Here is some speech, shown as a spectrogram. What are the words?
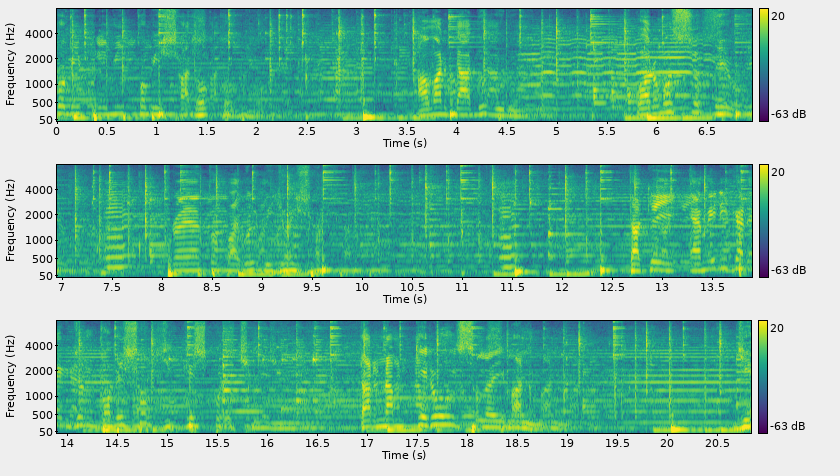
কবি প্রেমিক, কবি সাধক, কবি আমার দাদু গুরু, পরমশ্রদ্ধেয়, প্রয়াত পাগল বিজয় সরকার। তাকে আমেরিকার একজন গবেষক জিজ্ঞেস করেছিলেন, তার নাম কেরল সুলাইমান যে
